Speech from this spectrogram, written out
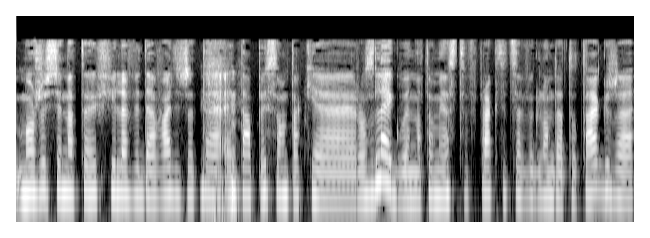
może się na tę chwilę wydawać, że te etapy są takie rozległe, rozległy, natomiast w praktyce wygląda to tak, że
